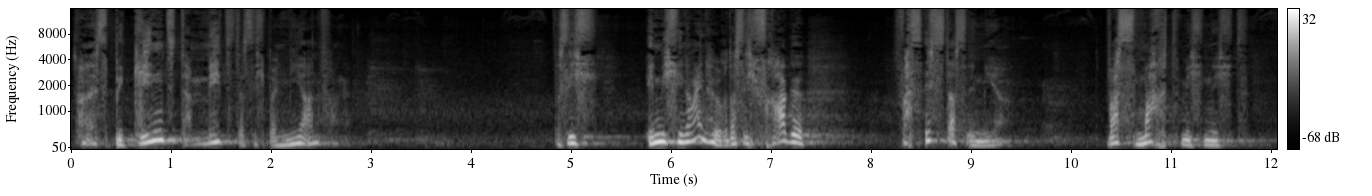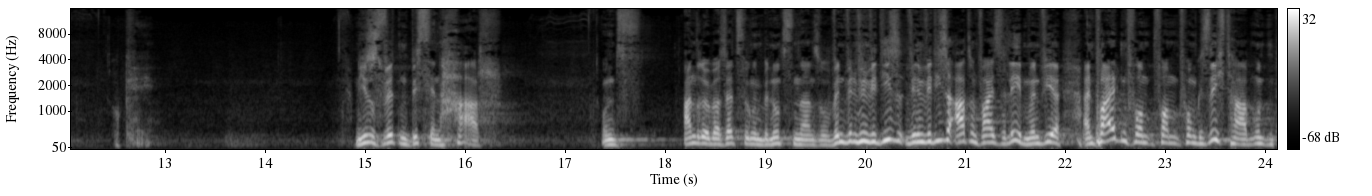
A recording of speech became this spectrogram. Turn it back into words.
sondern es beginnt damit, dass ich bei mir anfange. Dass ich in mich hineinhöre, dass ich frage, was ist das in mir? Was macht mich nicht okay? Und Jesus wird ein bisschen harsh und andere Übersetzungen benutzen dann so, wenn, wenn, wenn, wir diese, wenn wir diese Art und Weise leben, wenn wir einen Balken vom, vom, vom Gesicht haben und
